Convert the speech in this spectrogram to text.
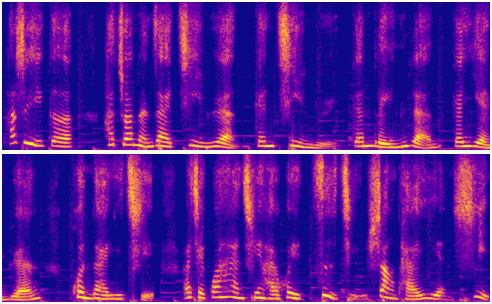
他是一个他专门在妓院跟妓女、跟伶人、跟演员混在一起，而且关汉卿还会自己上台演戏，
